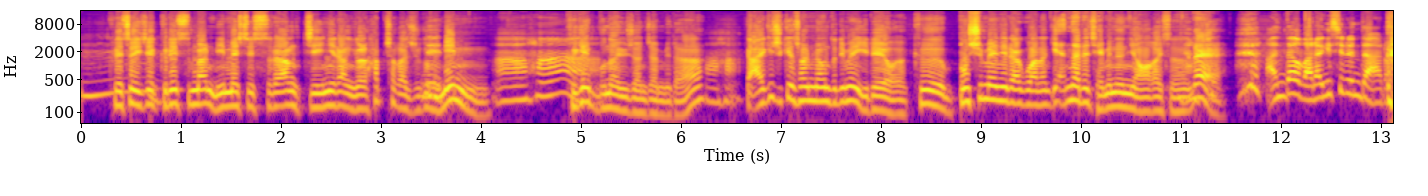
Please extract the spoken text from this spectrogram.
음. 그래서 이제 그리스 말 미메시스랑 진이랑 이걸 합쳐가지고 네네. 밈 아하. 그게 문화 유전자입니다. 아하. 그러니까 알기 쉽게 설명드리면 이래요. 그 부슈맨이라고 하는 옛날에 재밌는 영화가 있었는데 안다고 말하기 싫은데 알아.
